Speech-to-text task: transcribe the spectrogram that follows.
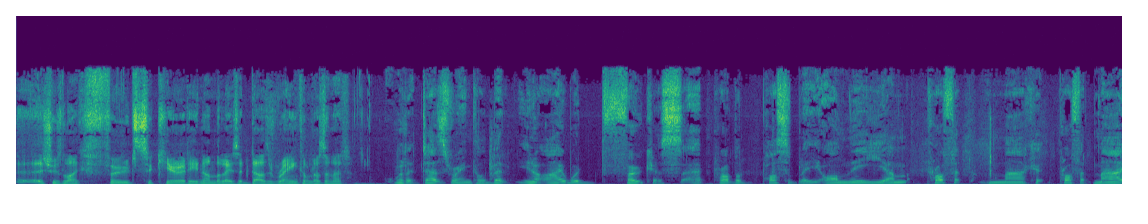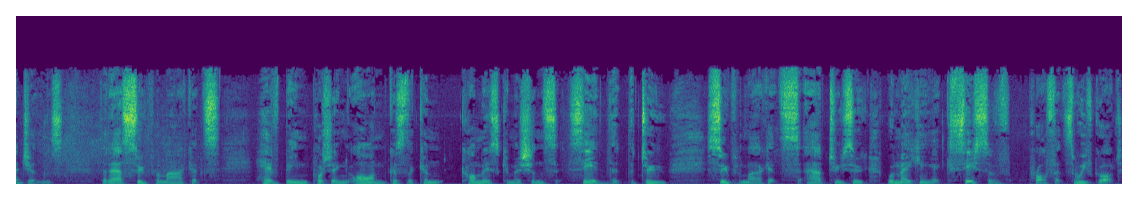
issues like food security. Nonetheless, it does rankle, doesn't it? Well, it does rankle, but you know, I would focus uh, prob- possibly on the um, profit market, profit margins that our supermarkets have been putting on, because the Com- Commerce Commission said that the two supermarkets, our two, su- were making excessive profits. We've got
